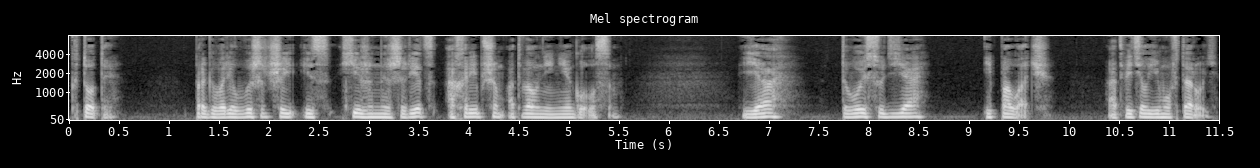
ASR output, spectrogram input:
«Кто ты?» — проговорил вышедший из хижины жрец, охрипшим от волнения голосом. «Я твой судья и палач», — ответил ему второй.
